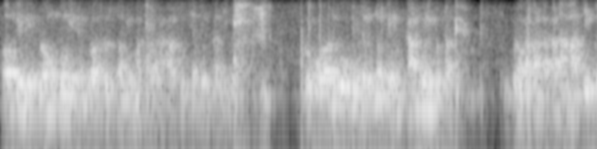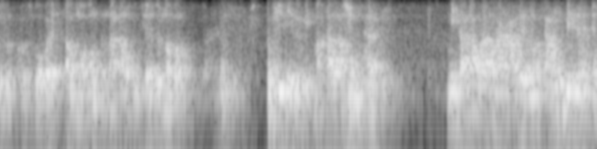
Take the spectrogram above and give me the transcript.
Oke, ini belum mumpung ini belum terus nanti masalah aku jatuh tadi. Kekurangan itu udah nunggu kamu itu tak. Kalau kapan-kapan nak mati, kusut kus. Pokoknya tahu ngomong tentang al jatuh nopo. Begini loh, masalah subhat. Misalnya orang-orang kafir Mekah biasanya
